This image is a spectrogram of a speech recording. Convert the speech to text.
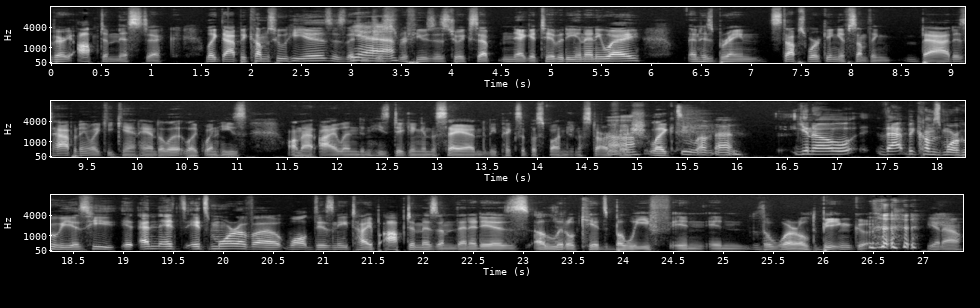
very optimistic. Like that becomes who he is, is that he just refuses to accept negativity in any way. And his brain stops working if something bad is happening, like he can't handle it, like when he's on that island and he's digging in the sand and he picks up a sponge and a starfish. like do love that. You know that becomes more who he is. He it, and it's it's more of a Walt Disney type optimism than it is a little kid's belief in in the world being good you know?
